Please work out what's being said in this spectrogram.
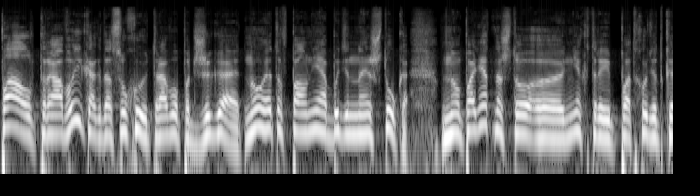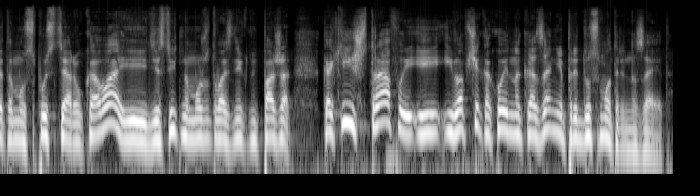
пал травы, когда сухую траву поджигают, ну, это вполне обыденная штука. Но понятно, что э, некоторые подходят к этому спустя рукава, и действительно может возникнуть пожар. Какие штрафы и, и вообще какое наказание предусмотрено за это?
